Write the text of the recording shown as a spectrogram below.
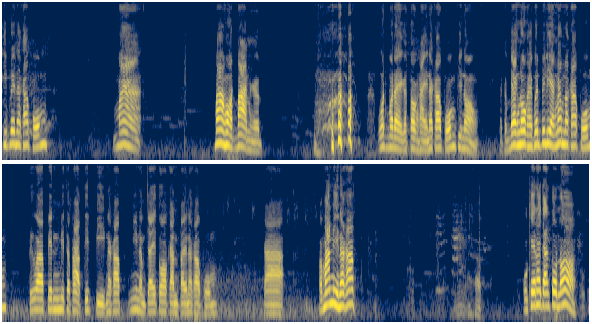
คลิปเลยนะครับ ผม มามาหอดบ้านกัน อดบ่ได้ก็ต้องให้นะครับ ผมพี่น้องแล้วก็แบ่งนกให้เพื่อนไปเลี้ยงน้ำนะครับ ผมถือว่าเป็นมิตรภาพติดปีกนะครับ มีน้ำใจต่อกันไปนะครับ ผมกาประมาณนี้นะครับครับ โอเคนะอาจารย์ต้นเนาะโอเค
